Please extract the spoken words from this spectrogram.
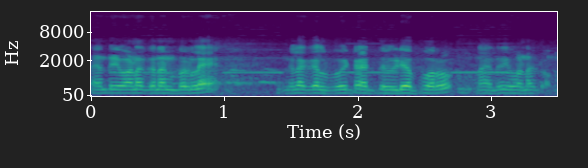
நன்றி வணக்கம் நண்பர்களே. நிலக்கல் போயிட்டு அடுத்த வீடியோ போகிறோம் நன்றி வணக்கம்.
